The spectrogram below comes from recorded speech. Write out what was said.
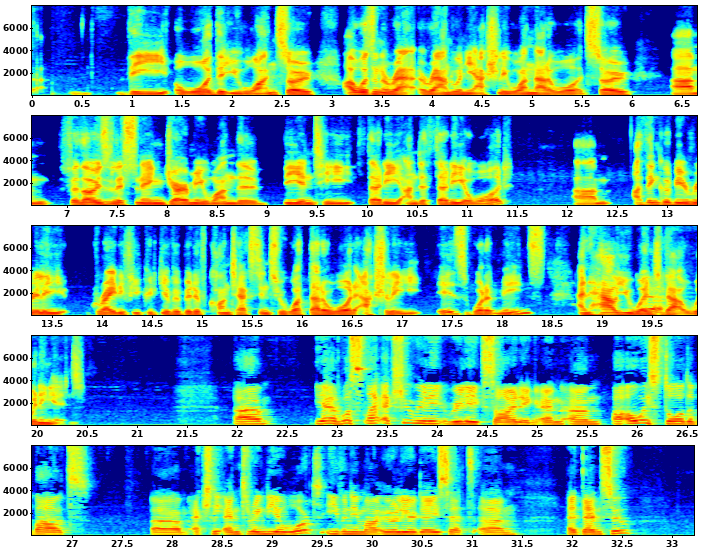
the award that you won. So I wasn't ara- around when you actually won that award. So um, for those listening, Jeremy won the B&T 30 Under 30 award. Um, I think it would be really great if you could give a bit of context into what that award actually is, what it means, and how you went Yeah. about winning it. Um, yeah, it was like actually really really exciting, and um, I always thought about um, actually entering the award, even in my earlier days at um, at Dentsu,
